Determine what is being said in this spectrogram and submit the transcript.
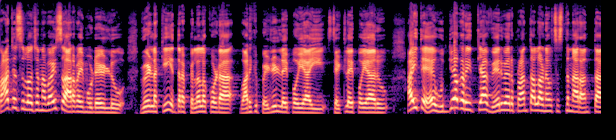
రాజసులోచన వయసు అరవై మూడేళ్ళు వీళ్ళకి ఇద్దరు పిల్లలు కూడా వారికి పెళ్ళిళ్ళు అయిపోయాయి సెటిల్ అయిపోయారు అయితే ఉద్యోగరీత్యా వేరువేరు ప్రాంతాల్లో నివసిస్తున్నారంతా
